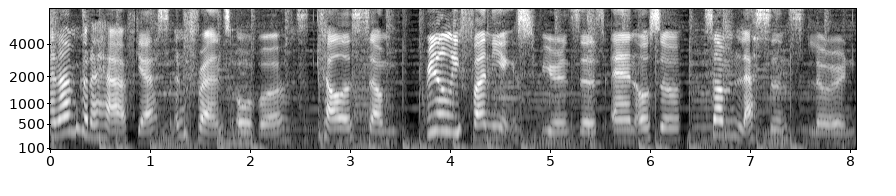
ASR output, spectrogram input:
And I'm gonna have guests and friends over to tell us some really funny experiences and also some lessons learned.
